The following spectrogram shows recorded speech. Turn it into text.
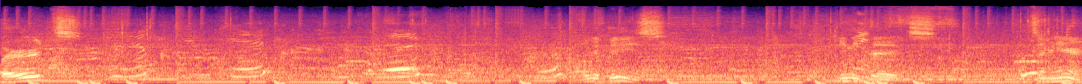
Birds. Look. Guinea pigs. What's in here?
